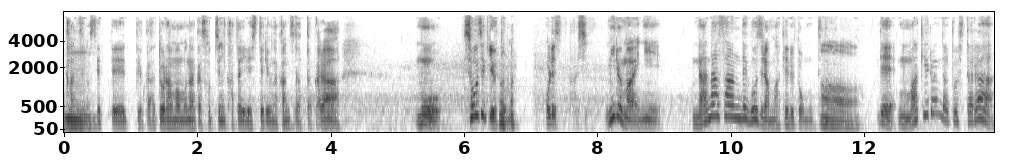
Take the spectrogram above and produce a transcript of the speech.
感じの設定っていうか、ドラマもなんかそっちに肩入れしてるような感じだったから、もう、正直言うと、俺、し見る前に、7-3でゴジラ負けると思ってえ。た。で、もう負けるんだとしたら、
